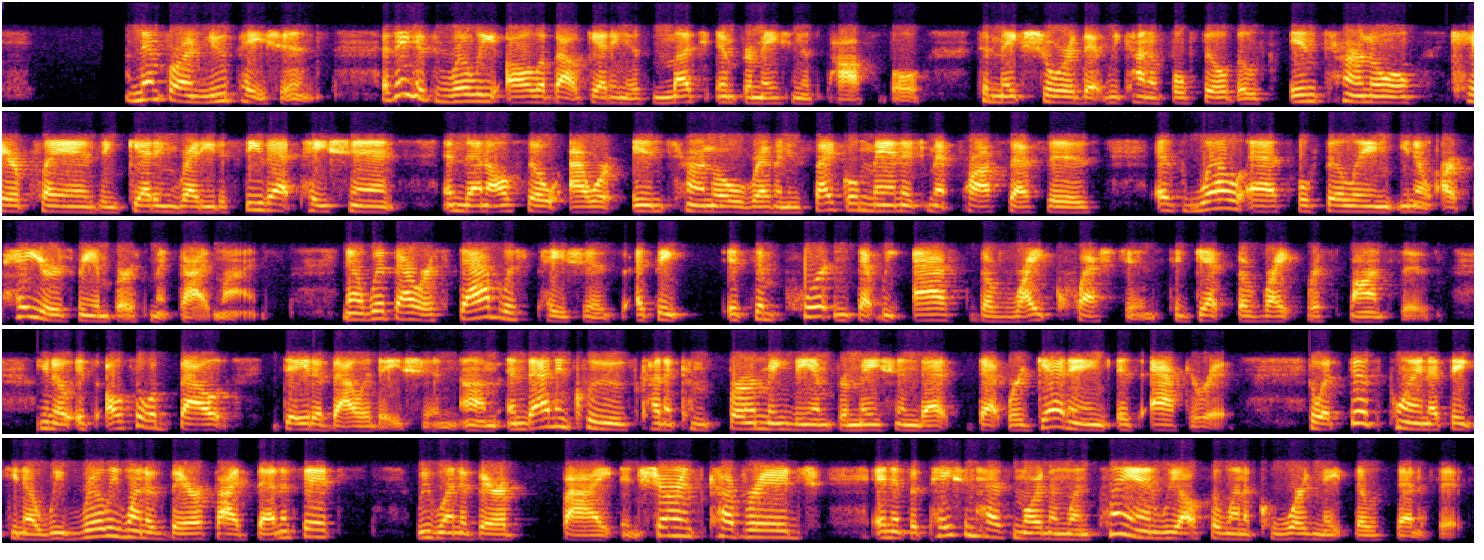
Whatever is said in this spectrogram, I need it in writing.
And then for our new patients, I think it's really all about getting as much information as possible to make sure that we kind of fulfill those internal care plans and getting ready to see that patient. And then also our internal revenue cycle management processes as well as fulfilling, you know, our payers' reimbursement guidelines. Now, with our established patients, I think it's important that we ask the right questions to get the right responses. You know, it's also about data validation, um, and that includes kind of confirming the information that that we're getting is accurate. So at this point, I think you know we really want to verify benefits. We want to verify insurance coverage. And if a patient has more than one plan, we also want to coordinate those benefits.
